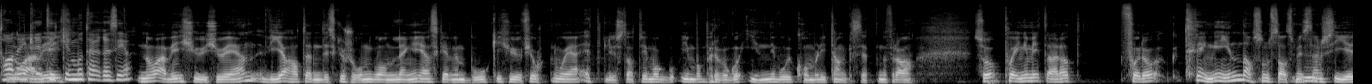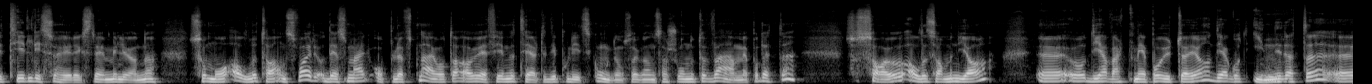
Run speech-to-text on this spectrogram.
ta den kritikken vi, mot høyresida? Nå er vi i 2021. Vi har hatt denne diskusjonen gående lenge. Jeg skrev en bok i 2014 hvor jeg etterlyste at vi må, vi må prøve å gå inn i hvor kommer de tankesettene fra. Så Poenget mitt er at for å trenge inn, da, som statsministeren mm. sier, til disse høyreekstreme miljøene, så må alle ta ansvar. Og Det som er oppløftende, er jo at AUF inviterte de politiske ungdomsorganisasjonene til å være med på dette så sa jo alle sammen ja. Eh, og de har vært med på Utøya, de har gått inn i mm. dette. Eh,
